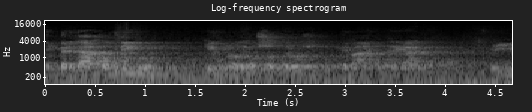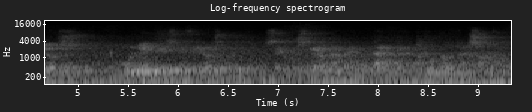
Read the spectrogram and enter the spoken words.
En verdad os digo que uno de vosotros me va a entregar. Ellos, muy entristecidos, se pusieron a preguntarle uno tras otro.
